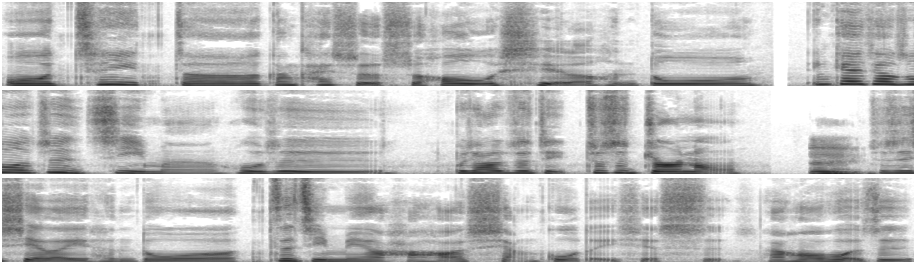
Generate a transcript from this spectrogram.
我记得刚开始的时候，我写了很多，应该叫做日记嘛，或者是。不知道自己就是 journal，嗯，就是写了很多自己没有好好想过的一些事，然后或者是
